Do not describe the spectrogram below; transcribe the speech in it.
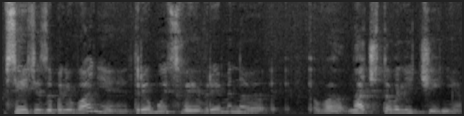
все эти заболевания требуют своевременного начатого лечения.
